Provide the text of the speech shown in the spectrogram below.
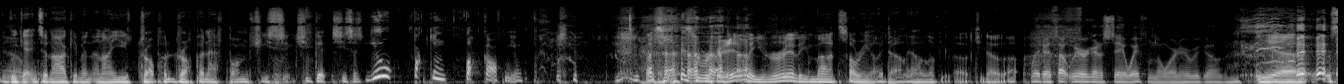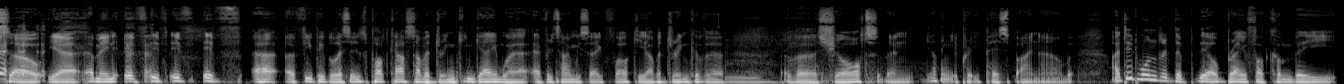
If we get into an argument and I use drop a drop an f bomb, she she get, she says, "You fucking fuck off, you." She's really really mad. Sorry, I darling, I love you though. Do you know that? Wait, I thought we were gonna stay away from the word. Here we go. Yeah. So yeah, I mean, if if if if uh, a few people listening to the podcast have a drinking game where every time we say "fuck," you have a drink of a Mm. of a short, then I think you're pretty pissed by now. But I did wonder if the the old brain fog can be.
